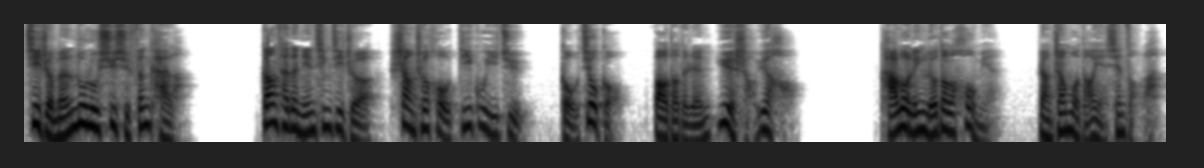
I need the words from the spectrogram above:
记者们陆陆续续分开了。刚才的年轻记者上车后嘀咕一句：“狗就狗，报道的人越少越好。”卡洛琳留到了后面，让张默导演先走了。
